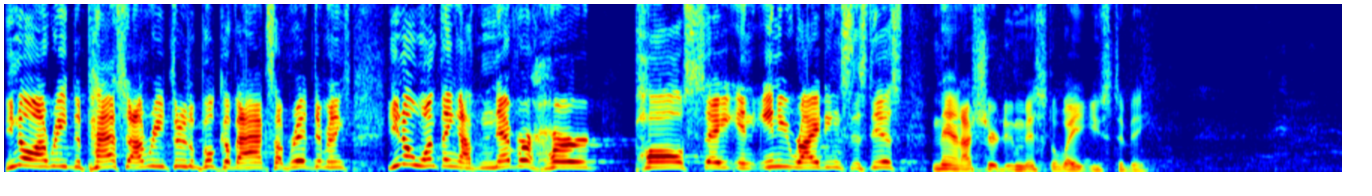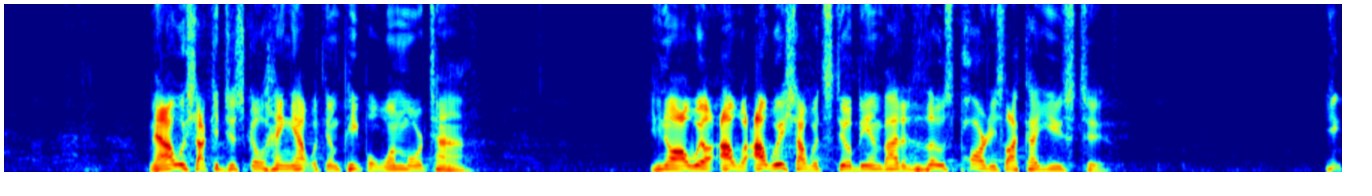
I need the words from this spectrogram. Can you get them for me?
You know, I read the passage, I read through the book of Acts, I've read different things. You know, one thing I've never heard Paul say in any writings is this man, I sure do miss the way it used to be. Man, I wish I could just go hang out with them people one more time. You know, I, will, I, I wish I would still be invited to those parties like I used to. You,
